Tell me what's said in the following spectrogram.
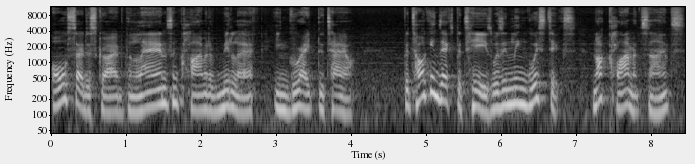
also described the lands and climate of Middle-earth in great detail. But Tolkien's expertise was in linguistics, not climate science.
